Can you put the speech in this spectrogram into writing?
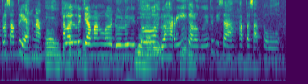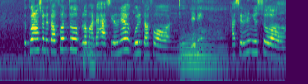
plus satu ya. Nah, Oh, kalau lu itu. zaman lo dulu itu Dua hari. dua hari, kalau gue itu bisa H plus satu. Gue langsung ditelepon tuh, belum ada hasilnya gue ditelepon. Oh. Jadi hasilnya nyusul.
